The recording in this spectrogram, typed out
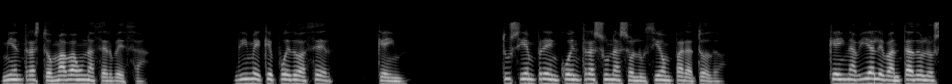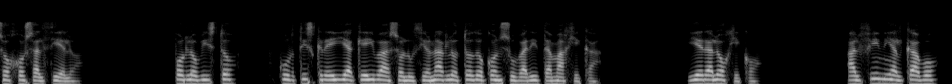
mientras tomaba una cerveza. Dime qué puedo hacer, Kane. Tú siempre encuentras una solución para todo. Kane había levantado los ojos al cielo. Por lo visto, Curtis creía que iba a solucionarlo todo con su varita mágica. Y era lógico. Al fin y al cabo,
